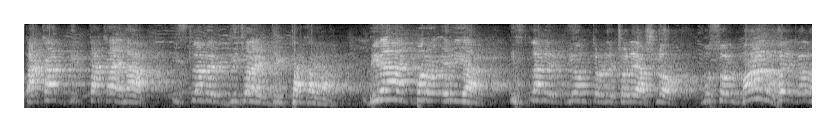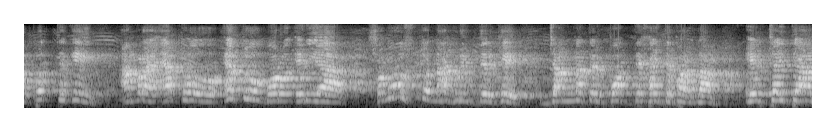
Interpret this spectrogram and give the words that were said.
টাকার দিক তাকায় না, ইসলামের বিজয়ের দিক তাকায় বিরাট বড় এরিয়া, ইসলামের নিয়ন্ত্রণে চলে আসলো। মুসলমান হয়ে গেল প্রত্যেকেই। আমরা এত এত বড় এরিয়া, সমস্ত নাগরিকদেরকে জান্নাতের পথ দেখাইতে পারলাম। এর চাইতে আর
